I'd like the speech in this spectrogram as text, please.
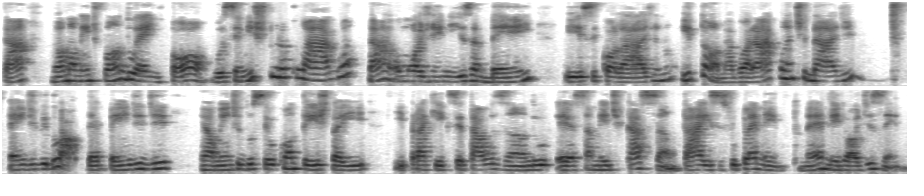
tá? Normalmente, quando é em pó, você mistura com água, tá? Homogeneiza bem esse colágeno e toma. Agora, a quantidade é individual, depende de realmente do seu contexto aí e para que, que você está usando essa medicação, tá? Esse suplemento, né? Melhor dizendo.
